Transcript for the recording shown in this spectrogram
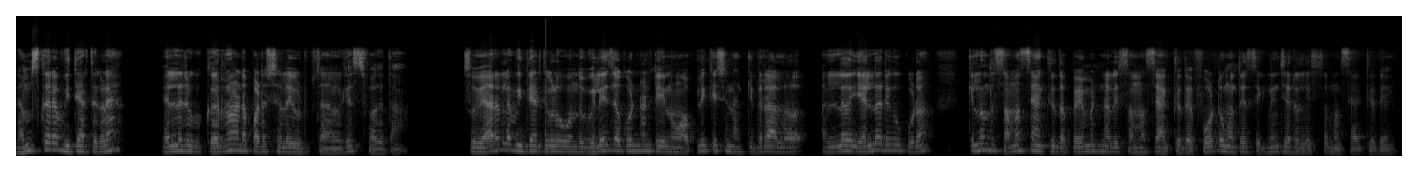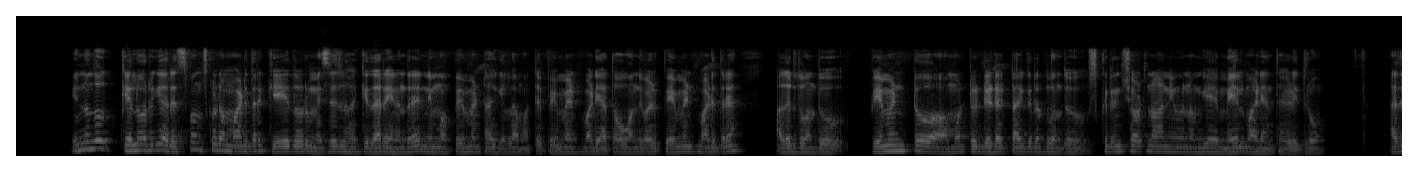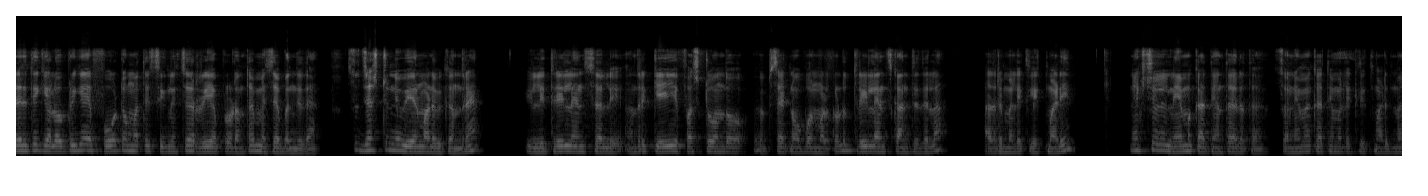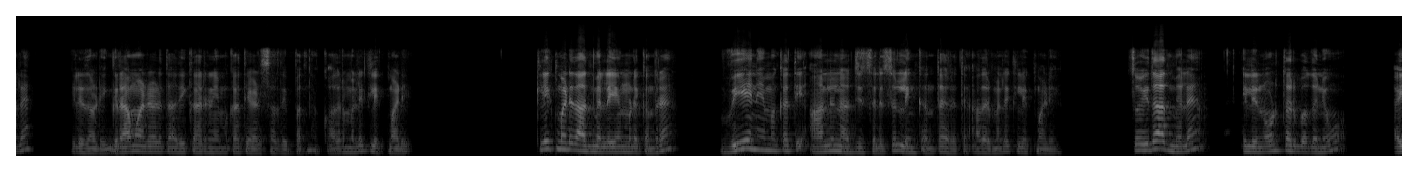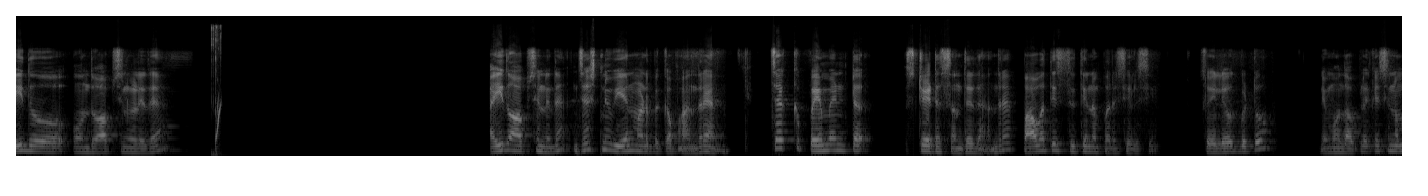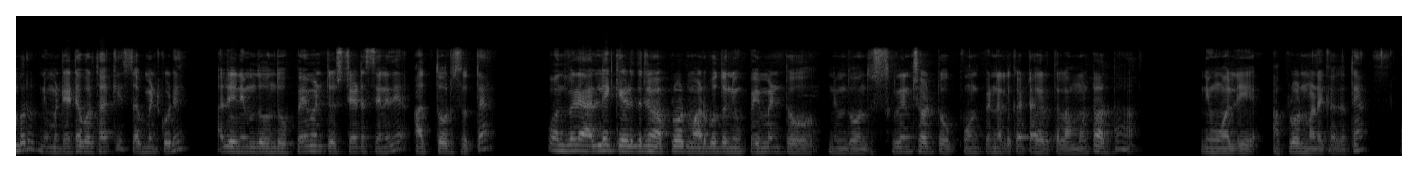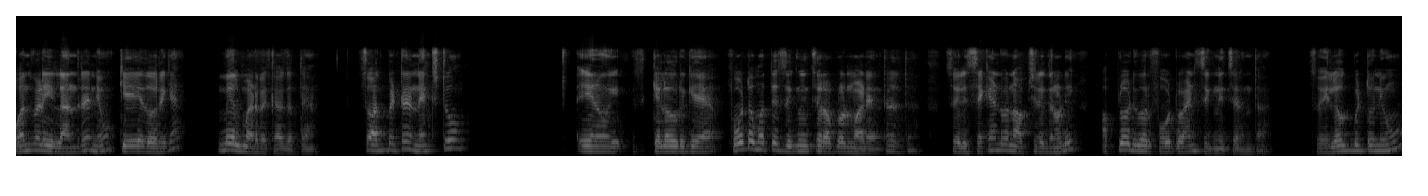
ನಮಸ್ಕಾರ ವಿದ್ಯಾರ್ಥಿಗಳೇ, ಎಲ್ಲರಿಗೂ ಕರುನಾಡ ಪಾಠಶಾಲೆ ಯೂಟ್ಯೂಬ್ ಚಾನಲ್ಗೆ ಸ್ವಾಗತ. ಸೊ, ಯಾರೆಲ್ಲ ವಿದ್ಯಾರ್ಥಿಗಳು ಒಂದು ವಿಲೇಜ್ ಅಕೌಂಟೆಂಟ್ ಏನು ಅಪ್ಲಿಕೇಶನ್ ಹಾಕಿದ್ರೆ ಅಲ್ಲ ಅಲ್ಲ ಎಲ್ಲರಿಗೂ ಕೂಡ ಕೆಲವೊಂದು ಸಮಸ್ಯೆ ಆಗ್ತಿದೆ. ಪೇಮೆಂಟ್ನಲ್ಲಿ ಸಮಸ್ಯೆ ಆಗ್ತಿದೆ. ಫೋಟೋ ಮತ್ತೆ ಸಿಗ್ನೇಚರ್ ಅಲ್ಲಿ ಸಮಸ್ಯೆ ಆಗ್ತಿದೆ. ಇನ್ನೊಂದು ಕೆಲವರಿಗೆ ರೆಸ್ಪಾನ್ಸ್ ಕೂಡ ಮಾಡಿದರೆ ಕೆ ಎದವರು ಮೆಸೇಜ್ ಹಾಕಿದ್ದಾರೆ. ಏನಂದ್ರೆ, ನಿಮ್ಮ ಪೇಮೆಂಟ್ ಆಗಿಲ್ಲ, ಮತ್ತೆ ಪೇಮೆಂಟ್ ಮಾಡಿ ಅಥವಾ ಒಂದು ವೇಳೆ ಪೇಮೆಂಟ್ ಮಾಡಿದ್ರೆ ಅದರದ್ದು ಒಂದು ಪೇಮೆಂಟ್ ಅಮೌಂಟ್ ಡಿಡಕ್ಟ್ ಆಗಿರೋದು ಒಂದು ಸ್ಕ್ರೀನ್ಶಾಟ್ನ ನೀವು ನಮಗೆ ಮೇಲ್ ಮಾಡಿ ಅಂತ ಹೇಳಿದ್ರು. ಅದೇ ರೀತಿ ಕೆಲವೊಬ್ಬರಿಗೆ ಫೋಟೋ ಮತ್ತು ಸಿಗ್ನೇಚರ್ ರೀ ಅಪ್ಲೋಡ್ ಅಂತ ಮೆಸೇಜ್ ಬಂದಿದೆ. ಸೊ ಜಸ್ಟ್ ನೀವು ಏನು ಮಾಡಬೇಕಂದ್ರೆ, ಇಲ್ಲಿ ತ್ರೀ ಲೈನ್ಸಲ್ಲಿ ಅಂದರೆ ಕೆ ಇ ಫಸ್ಟ್ ಒಂದು ವೆಬ್ಸೈಟ್ನ ಓಪನ್ ಮಾಡಿಕೊಂಡು ತ್ರೀ ಲೈನ್ಸ್ ಕಾಣ್ತಿದ್ದಿಲ್ಲ, ಅದ್ರ ಮೇಲೆ ಕ್ಲಿಕ್ ಮಾಡಿ. ನೆಕ್ಸ್ಟ್ ಇಲ್ಲಿ ನೇಮಕಾತಿ ಅಂತ ಇರುತ್ತೆ. ಸೊ ನೇಮಕಾತಿ ಮೇಲೆ ಕ್ಲಿಕ್ ಮಾಡಿದ್ಮೇಲೆ, ಇಲ್ಲಿ ನೋಡಿ ಗ್ರಾಮ ಆಡಳಿತ ಅಧಿಕಾರಿ ನೇಮಕಾತಿ ಎರಡು ಸಾವಿರದ ಇಪ್ಪತ್ನಾಲ್ಕು, ಅದ್ರ ಮೇಲೆ ಕ್ಲಿಕ್ ಮಾಡಿ. ಕ್ಲಿಕ್ ಮಾಡಿದಾದ್ಮೇಲೆ ಏನು ಮಾಡಬೇಕಂದ್ರೆ ವಿ ಎ ನೇಮಕಾತಿ ಆನ್ಲೈನ್ ಅರ್ಜಿ ಸಲ್ಲಿಸೋ ಲಿಂಕ್ ಅಂತ ಇರುತ್ತೆ. ಅದ್ರ ಮೇಲೆ ಕ್ಲಿಕ್ ಮಾಡಿ. ಸೊ ಇದಾದ್ಮೇಲೆ, ಇಲ್ಲಿ ನೋಡ್ತಾ ಇರ್ಬೋದು ನೀವು, ಐದು ಒಂದು ಆಪ್ಷನ್ಗಳಿದೆ ಐದು ಆಪ್ಷನ್ ಇದೆ. ಜಸ್ಟ್ ನೀವು ಏನು ಮಾಡಬೇಕಪ್ಪ ಅಂದ್ರೆ ಚೆಕ್ ಪೇಮೆಂಟ್ ಸ್ಟೇಟಸ್ ಅಂತ ಇದೆ. ಅಂದ್ರೆ ಪಾವತಿ ಸ್ಥಿತಿನ ಪರಿಶೀಲಿಸಿ. ಸೊ ಇಲ್ಲಿ ಹೋಗ್ಬಿಟ್ಟು ನಿಮ್ಮ ಒಂದು ಅಪ್ಲಿಕೇಶನ್ ನಂಬರ್ ನಿಮ್ಮ ಡೇಟ್ ಆಫ್ ಬರ್ತ್ ಹಾಕಿ ಸಬ್ಮಿಟ್ ಕೊಡಿ. ಅಲ್ಲಿ ನಿಮ್ಮದು ಒಂದು ಪೇಮೆಂಟ್ ಸ್ಟೇಟಸ್ ಏನಿದೆ, ಅದು ತೋರಿಸುತ್ತೆ. ಒಂದು ವೇಳೆ ಅಲ್ಲೇ ಕೇಳಿದ್ರೆ ನೀವು ಅಪ್ಲೋಡ್ ಮಾಡ್ಬೋದು. ನೀವು ಪೇಮೆಂಟ್ ನಿಮ್ಮದು ಒಂದು ಸ್ಕ್ರೀನ್ಶಾಟು ಫೋನ್ಪೇನಲ್ಲಿ ಕಟ್ ಆಗಿರುತ್ತಲ್ಲ ಅಮೌಂಟ್ ಅದನ್ನ ನೀವು ಅಲ್ಲಿ ಅಪ್ಲೋಡ್ ಮಾಡೋಕ್ಕಾಗತ್ತೆ. ಒಂದು ವೇಳೆ ಇಲ್ಲ ಅಂದ್ರೆ ನೀವು ಕೆ ಎದವರಿಗೆ ಮೇಲ್ ಮಾಡಬೇಕಾಗುತ್ತೆ. ಸೊ ಅದು ಬಿಟ್ಟರೆ ನೆಕ್ಸ್ಟ್ ಏನು ಕೆಲವರಿಗೆ ಫೋಟೋ ಮತ್ತೆ ಸಿಗ್ನೇಚರ್ ಅಪ್ಲೋಡ್ ಮಾಡಿ ಅಂತ ಇರುತ್ತೆ ಸೊ ಇಲ್ಲಿ ಸೆಕೆಂಡ್ ಒನ್ ಆಪ್ಷನ್ ಇದೆ ನೋಡಿ upload your photo and signature ಅಂತ. ಸೊ ಇಲ್ಲಿ ಹೋಗ್ಬಿಟ್ಟು ನೀವು,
